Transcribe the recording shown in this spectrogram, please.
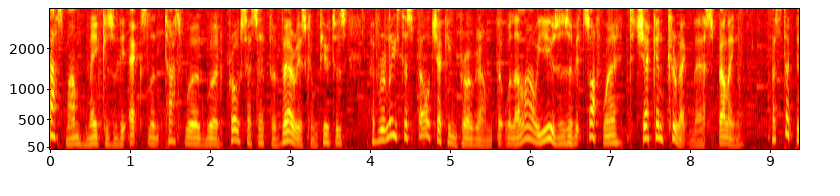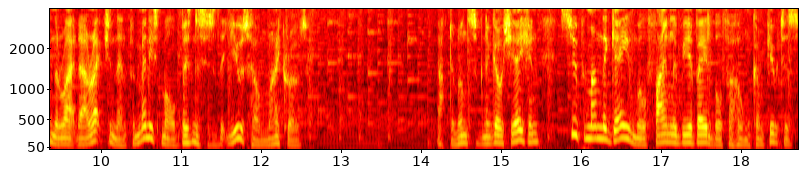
Tasman, makers of the excellent Tasword word processor for various computers, have released a spell checking program that will allow users of its software to check and correct their spelling. A step in the right direction then for many small businesses that use home micros. After months of negotiation, Superman the game will finally be available for home computers.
